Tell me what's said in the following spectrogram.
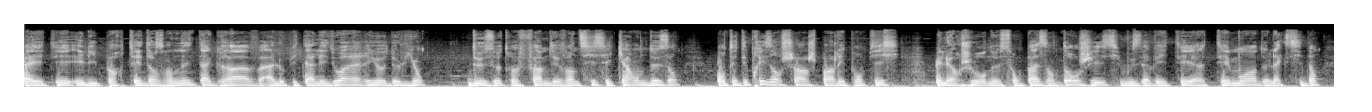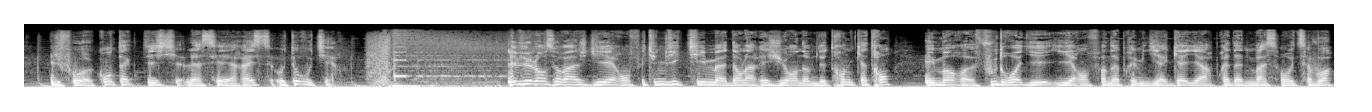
a été héliporté dans un état grave à l'hôpital Édouard Herriot de Lyon. Deux autres femmes de 26 et 42 ans ont été prises en charge par les pompiers, mais leurs jours ne sont pas en danger. Si vous avez été euh, témoin de l'accident, il faut euh, contacter la CRS autoroutière. Les violents orages d'hier ont fait une victime dans la région. Un homme de 34 ans est mort euh, foudroyé hier en fin d'après-midi à Gaillard, près d'Annemasse, en Haute-Savoie.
